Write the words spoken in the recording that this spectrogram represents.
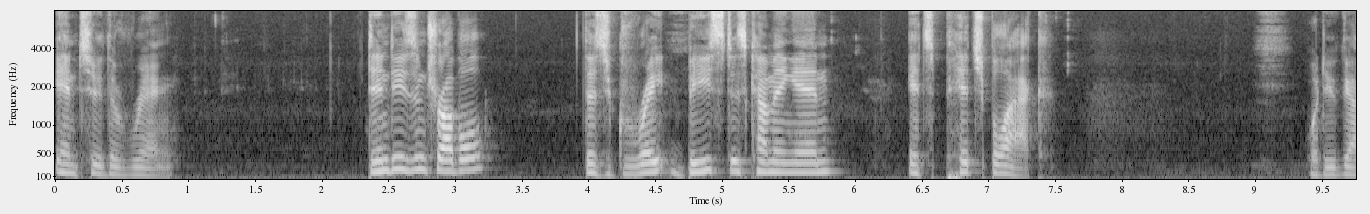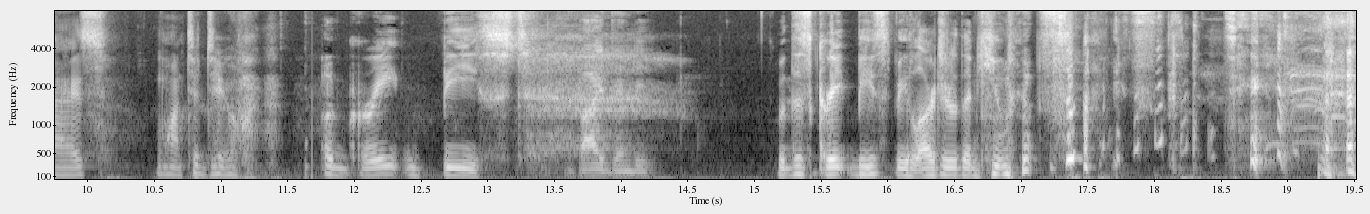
into the ring. Dindy's in trouble. This great beast is coming in. It's pitch black. What do you guys want to do? A great beast. Bye, Dindy. Would this great beast be larger than human size?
